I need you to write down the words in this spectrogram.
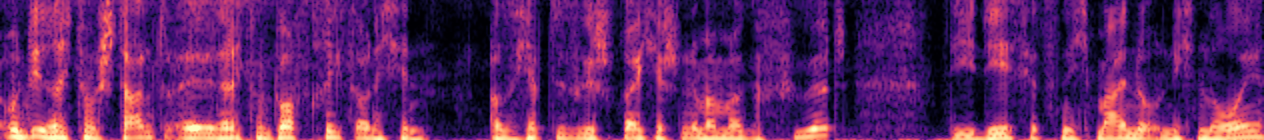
und in Richtung Stand, äh, in Richtung Dorf kriege ich es auch nicht hin. Also ich habe diese Gespräche schon immer mal geführt. Die Idee ist jetzt nicht meine und nicht neu.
